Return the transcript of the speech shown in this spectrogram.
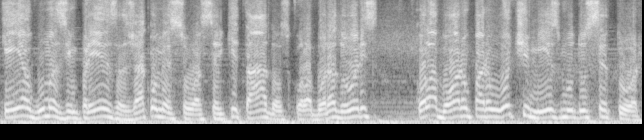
que em algumas empresas já começou a ser quitado aos colaboradores, colaboram para o otimismo do setor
